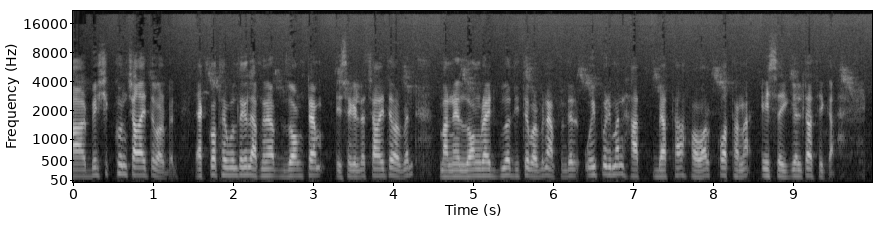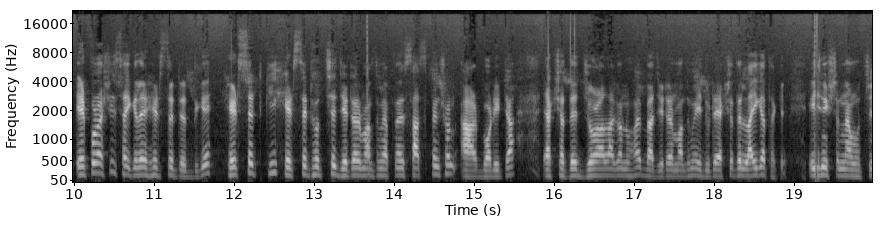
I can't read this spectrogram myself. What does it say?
আর বেশিক্ষণ চালাইতে পারবেন। এক কথায় বলতে গেলে আপনারা লং টাইম এই সাইকেলটা চালাইতে পারবেন মানে লং রাইডগুলো দিতে পারবেন, আপনাদের ওই পরিমাণ হাত ব্যথা হওয়ার কথা না, এই সাইকেলটা থেকে। এরপর আসি সাইকেলের হেডসেটের দিকে। হেডসেট কি? হেডসেট হচ্ছে যেটার মাধ্যমে আপনাদের সাসপেনশন আর বডিটা একসাথে জোড়া লাগানো হয় বা যেটার মাধ্যমে এই দুটো একসাথে লাইগা থাকে। এই জিনিসটার নাম হচ্ছে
